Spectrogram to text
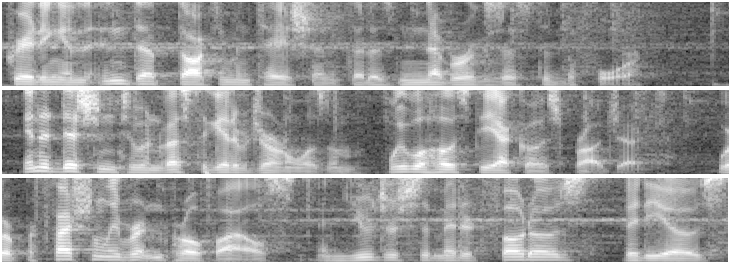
creating an in-depth documentation that has never existed before. In addition to investigative journalism, we will host the Echoes Project, where professionally written profiles and user-submitted photos, videos,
